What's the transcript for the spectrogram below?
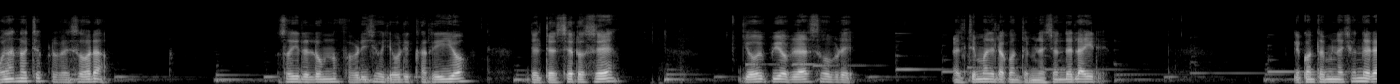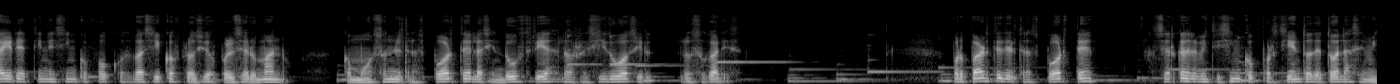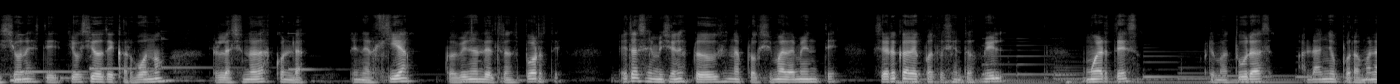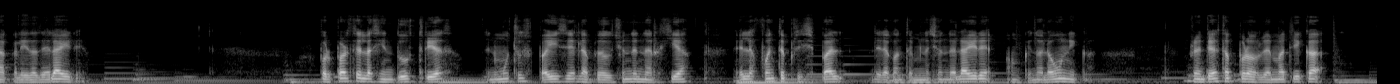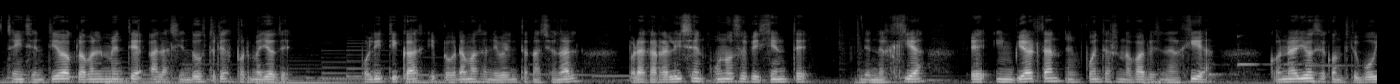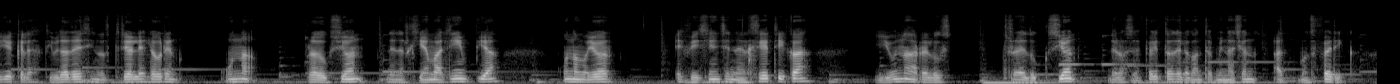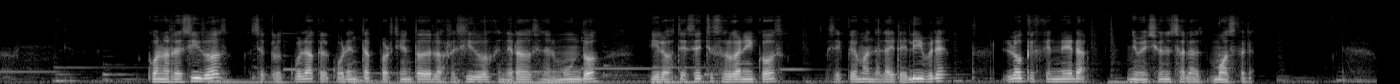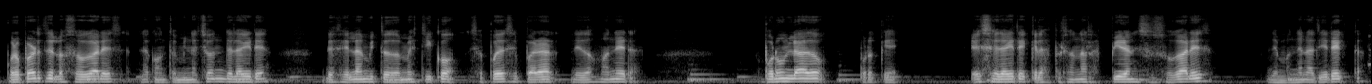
Buenas noches, profesora. Soy el alumno Fabricio Yauri Carrillo del tercero C. Yo hoy voy a hablar sobre el tema de la contaminación del aire. La contaminación del aire tiene cinco focos básicos producidos por el ser humano, como son el transporte, las industrias, los residuos y los hogares. Por parte del transporte, cerca del 25% de todas las emisiones de dióxido de carbono relacionadas con la energía provienen del transporte. Estas emisiones producen aproximadamente cerca de 400.000 muertes prematuras al año por la mala calidad del aire. Por parte de las industrias, en muchos países la producción de energía es la fuente principal de la contaminación del aire, aunque no la única. Frente a esta problemática, se incentiva globalmente a las industrias por medio de políticas y programas a nivel internacional para que realicen un uso eficiente de energía e inviertan en fuentes renovables de energía. Con ello se contribuye que las actividades industriales logren una producción de energía más limpia, una mayor eficiencia energética y una reducción de los efectos de la contaminación atmosférica. Con los residuos se calcula que el 40% de los residuos generados en el mundo y los desechos orgánicos se queman al aire libre, lo que genera emisiones a la atmósfera. Por parte de los hogares, la contaminación del aire desde el ámbito doméstico se puede separar de dos maneras. Por un lado, porque es el aire que las personas respiran en sus hogares de manera directa,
